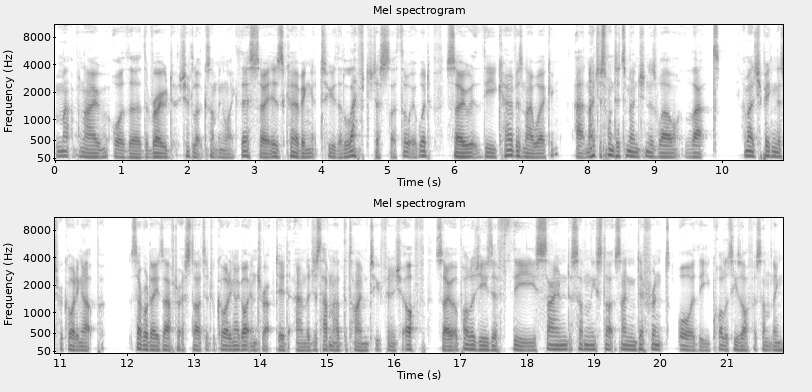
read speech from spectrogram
map now, or the, the road, should look something like this. So it is curving to the left, just as I thought it would. So the curve is now working. Uh, and I just wanted to mention as well that I'm actually picking this recording up several days after I started recording. I got interrupted and I just haven't had the time to finish it off. So apologies if the sound suddenly starts sounding different or the quality's off or something,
